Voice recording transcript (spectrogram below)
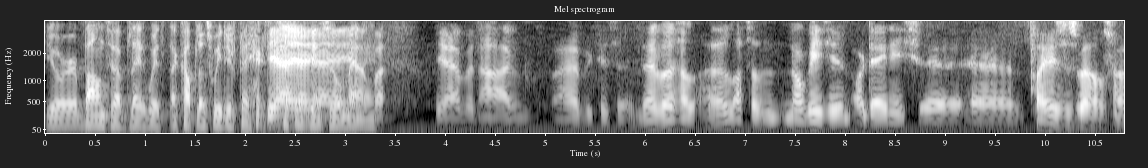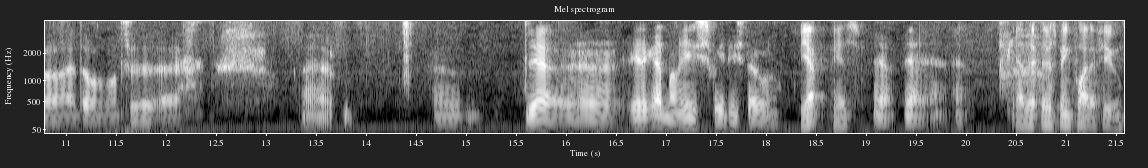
you're bound to have played with a couple of Swedish players yeah, because yeah, there's been yeah, so yeah, many. But, yeah, but now I'm uh, because there was a, a lots of Norwegian or Danish uh, uh, players as well, so I don't want to. Uh, uh, um, yeah, Erik Edman, he's Swedish though. Yep, he is. Yeah, yeah, yeah. yeah. Yeah, there, has been quite a few.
